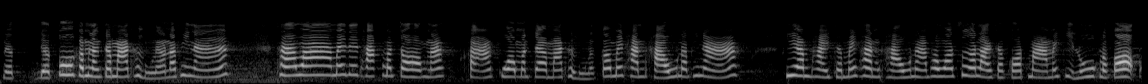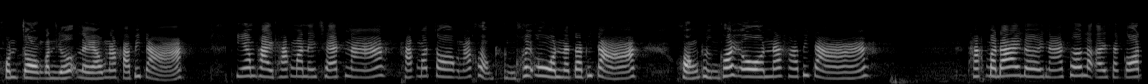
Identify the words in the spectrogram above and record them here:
เดี๋ยวเดี๋ยวตู้กำลังจะมาถึงแล้วนะพี่นะ ถ้าว่าไม่ได้ทักมาจองนะคะกลัวมันจะมาถึงแล้วก็ไม่ทันเขานะพี่นะ พี่อำไพจะไม่ทันเขานะ เพราะว่าเสื้อลายสกอตมาไม่กี่ลูกแล้วก็คนจองกันเยอะแล้วนะคะพี่จ๋าพี่อำไพทักมาในแชทนะ ทักมาจองนะของถึงค่อยโอนนะจ๊ะพี่จ๋าของถึงค่อยโอนนะคะพี่จ๋าทักมาได้เลยนะเสื้อลายสกอต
